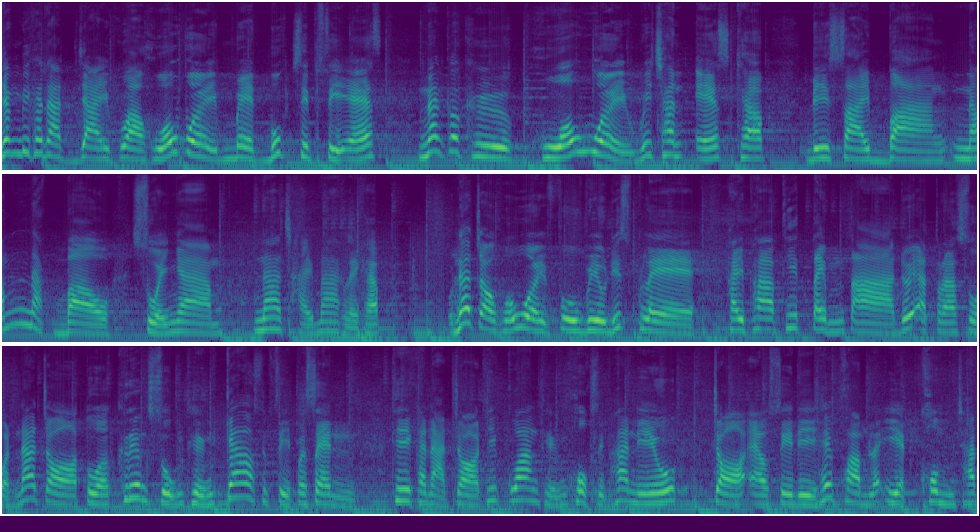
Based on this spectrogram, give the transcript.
ยังมีขนาดใหญ่กว่าหัวเว่ย MateBook 14S นั่นก็คือหัวเว่ย Vision S ครับ ดีไซน์บาง น้ำหนักเบา สวยงาม น่าใช้มากเลยครับ หน้าจอหัวเว่ย Full View Display ให้ภาพที่เต็มตาด้วยอัตราส่วนหน้าจอตัวเครื่องสูงถึง 94% ที่ขนาดจอที่กว้างถึง 65 นิ้ว จอ LCD ให้ความละเอียดคมชัด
